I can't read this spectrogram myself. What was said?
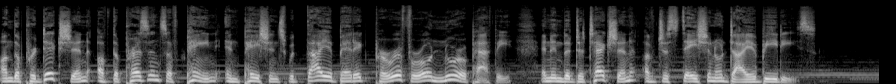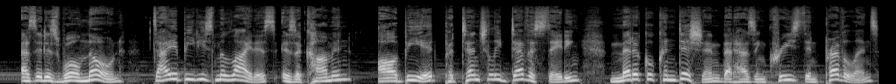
on the prediction of the presence of pain in patients with diabetic peripheral neuropathy and in the detection of gestational diabetes. As it is well known, diabetes mellitus is a common, albeit potentially devastating, medical condition that has increased in prevalence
